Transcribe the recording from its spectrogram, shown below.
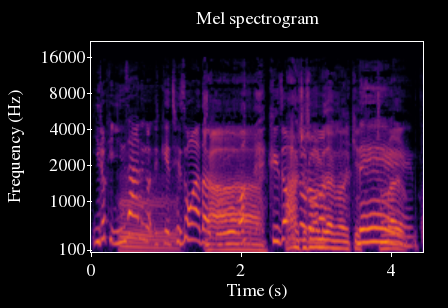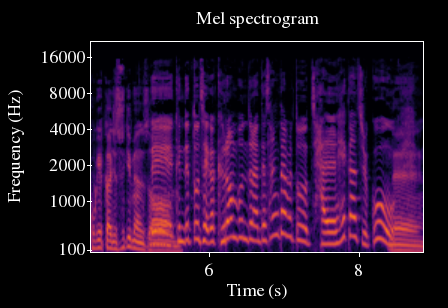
이렇게 인사하는 거 이렇게 죄송하다고 막그 정도로 아, 죄송합니다. 막- 이렇게 네. 정말 고개까지 숙이면서. 네, 근데 또 제가 그런 분들한테 상담을 또 잘 해가지고 네.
